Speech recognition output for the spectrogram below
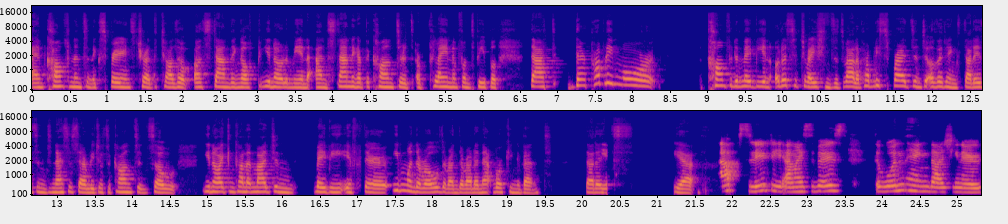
um, confidence and experience throughout the childhood of standing up, you know what I mean, and standing at the concerts or playing in front of people that they're probably more confident maybe in other situations as well. It probably spreads into other things that isn't necessarily just a content. So, you know, I can kind of imagine maybe if they're even when they're older and they're at a networking event, that it's yeah. yeah. Absolutely. And I suppose the one thing that, you know,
